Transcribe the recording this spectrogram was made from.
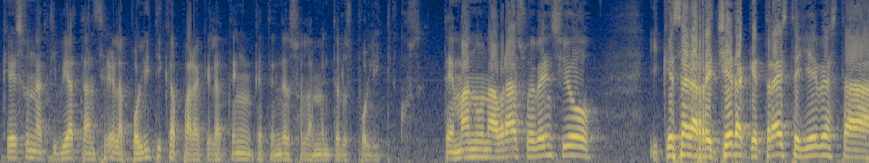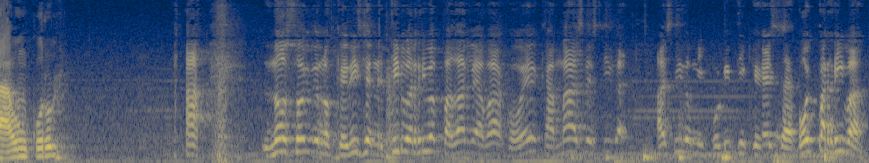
que es una actividad tan seria la política para que la tengan que atender solamente los políticos. Te mando un abrazo, Evencio, y que esa garrechera que traes te lleve hasta un curul. No soy de los que dicen el tiro arriba para darle abajo, ¿eh? Jamás ha sido mi política esa. Voy para arriba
